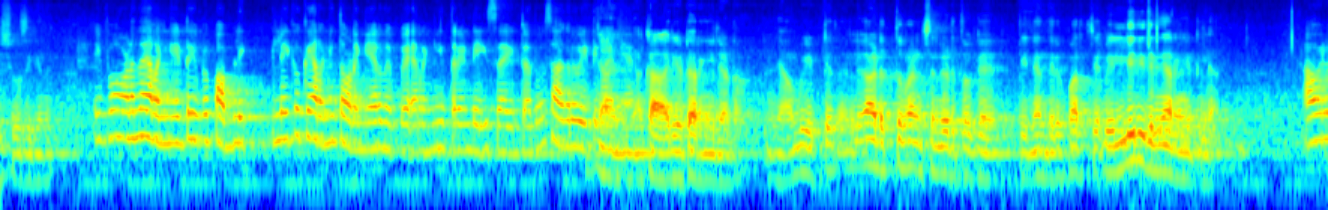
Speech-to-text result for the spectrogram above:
വിശ്വസിക്കുന്നത്. ഇപ്പൊ അവിടെ നിന്ന് ഇറങ്ങിയിട്ട് ഇപ്പൊ പബ്ലിക്കിലേക്കൊക്കെ ഇറങ്ങി തുടങ്ങിയായിരുന്നു. ഇപ്പൊ ഇറങ്ങി ഇത്രയും ഡേയ്സ് ആയിട്ട്. അതോ സാഗർ വീട്ടിൽ ഞാൻ കാര്യമായിട്ട് ഇറങ്ങിയില്ല കേട്ടോ. ഞാൻ വീട്ടിൽ അടുത്ത് ഫ്രണ്ട്സിന്റെ അടുത്തൊക്കെ പിന്നെ എന്തെങ്കിലും പറിച്ച് വലിയ രീതിയിൽ ഞാൻ ഇറങ്ങിയിട്ടില്ല. ആ ഒരു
